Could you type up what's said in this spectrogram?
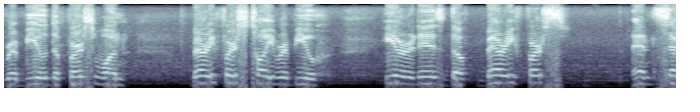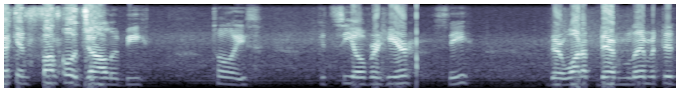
review the first one. Very first toy review. Here it is, the very first and second Funko Jollibee toys. You can see over here, see? They're one of them limited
